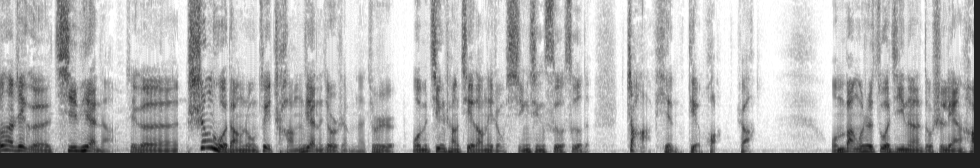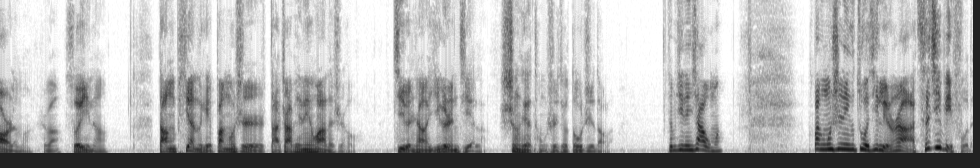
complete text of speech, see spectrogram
说到这个欺骗呢，这个生活当中最常见的就是什么呢？就是我们经常接到那种形形色色的诈骗电话，是吧？我们办公室座机呢都是连号的嘛，是吧？所以呢，当骗子给办公室打诈骗电话的时候，基本上一个人接了，剩下的同事就都知道了。这不今天下午吗？办公室那个座机铃啊，此起彼伏的，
